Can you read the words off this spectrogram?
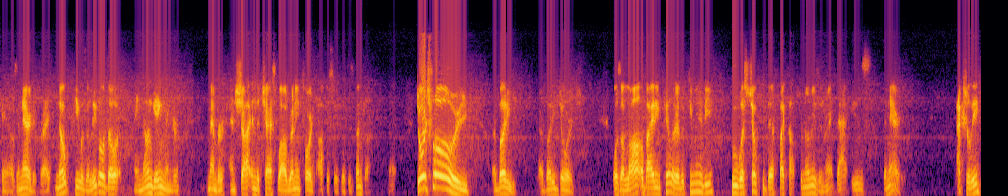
K. That was a narrative, right? Nope. He was a legal adult, a known gang member, member, and shot in the chest while running towards officers with his gun drawn. Right? George Floyd, our buddy, our buddy George, was a law-abiding pillar of the community who was choked to death by cops for no reason, right? That is the narrative. Actually,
